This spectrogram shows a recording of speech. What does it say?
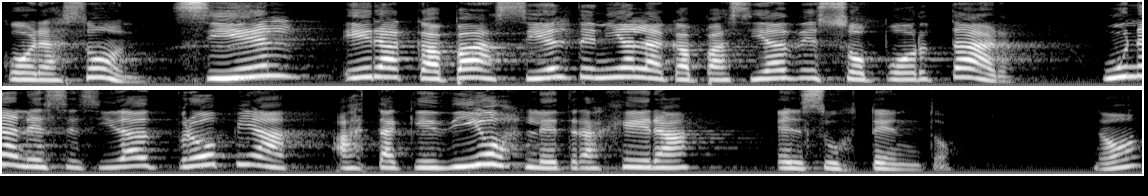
corazón. Si él era capaz, si él tenía la capacidad de soportar una necesidad propia hasta que Dios le trajera el sustento, ¿no?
